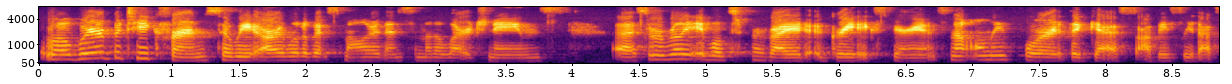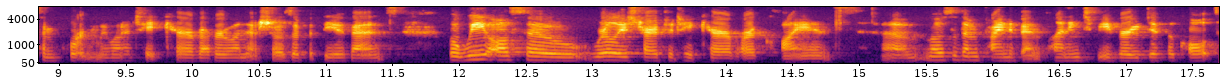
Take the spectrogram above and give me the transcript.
Well, we're a boutique firm, so we are a little bit smaller than some of the large names. Uh, so we're really able to provide a great experience, not only for the guests, obviously that's important. We want to take care of everyone that shows up at the events, but we also really strive to take care of our clients. Um, most of them find event planning to be very difficult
